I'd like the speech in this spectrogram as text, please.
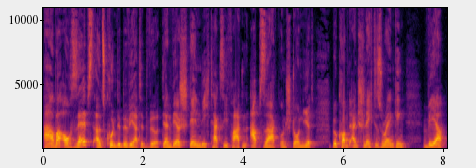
aber auch selbst als Kunde bewertet wird. Denn wer ständig Taxifahrten absagt und storniert, bekommt ein schlechtes Ranking. Wer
